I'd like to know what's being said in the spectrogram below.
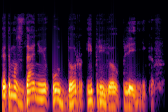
К этому зданию Удор и привел пленников.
